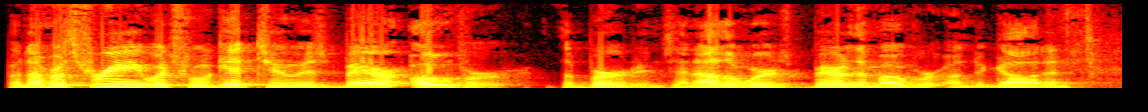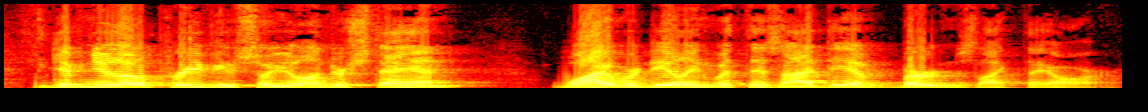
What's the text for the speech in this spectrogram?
But number three, which we'll get to, is bear over the burdens. In other words, bear them over unto God. And I'm giving you a little preview so you'll understand why we're dealing with this idea of burdens like they are.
